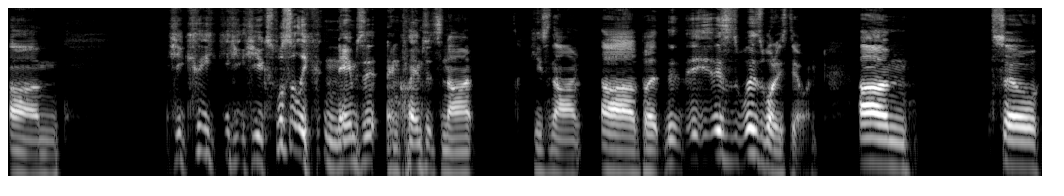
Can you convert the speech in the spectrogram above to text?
Um, he he he explicitly names it and claims it's not. He's not. Uh, but th- th- this is, this is what he's doing. Um, so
